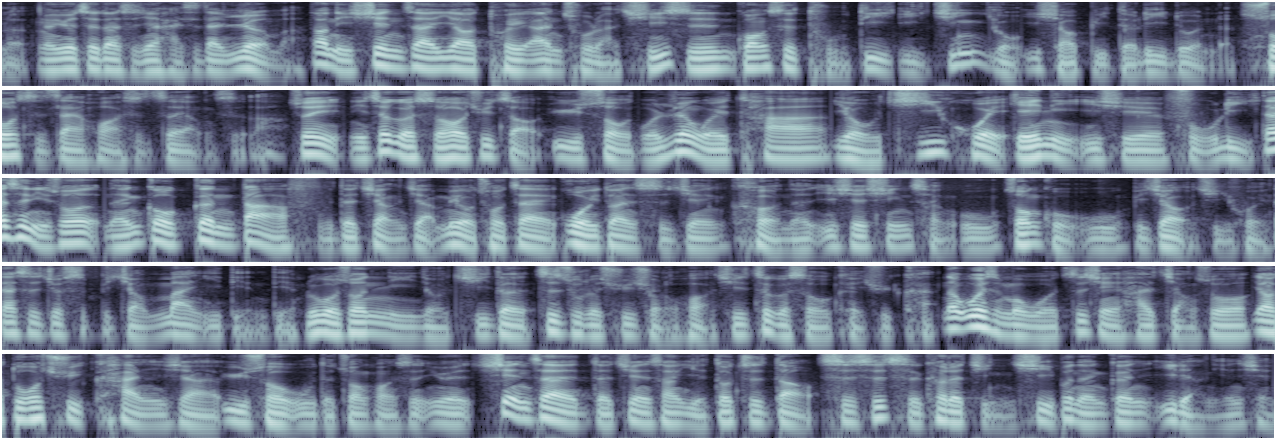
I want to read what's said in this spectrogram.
了。那因为这段时间还是在热嘛，到你现在要推案出来，其实光是土地已经有一小笔的利润了。说实在话是这样子啦，所以你这个时候去找预售，我认为它有机会给你一些福利。但是你说能够更大幅的降价，没有错，在过一段时间，可能一些新城屋、中古屋比较有机会，但是就是比较慢一点点。如果说你有急的自住的需求的话，其实这个时候可以去看。那为什么我之前还讲说要多去看一下预售屋的状况？是因为现在的建商也都知道，此时此刻的景气不能跟一两年前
